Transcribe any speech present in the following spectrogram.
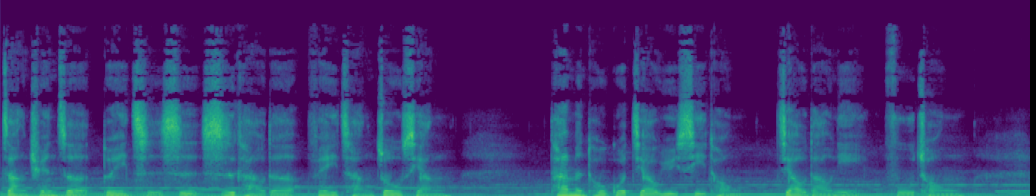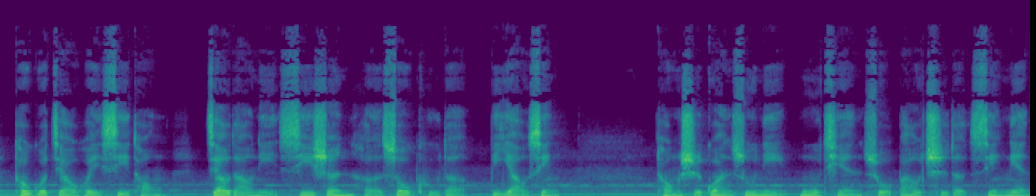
掌权者对此事思考得非常周详，他们透过教育系统教导你服从，透过教会系统教导你牺牲和受苦的必要性，同时灌输你目前所抱持的信念。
